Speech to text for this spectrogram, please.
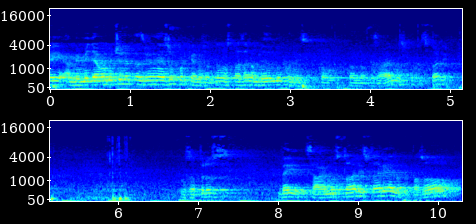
A mí me llama mucho la atención eso porque a nosotros nos pasa lo mismo con, lo que sabemos, con la historia. Nosotros sabemos toda la historia de lo que pasó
